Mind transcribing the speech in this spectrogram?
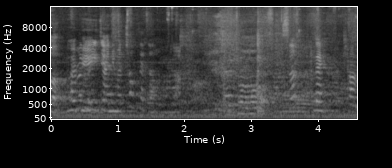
거? 별 베이지 아니면 청색깔? 네. 자.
